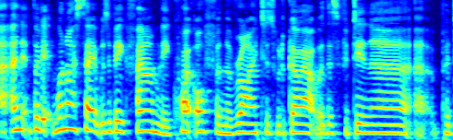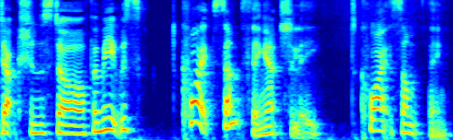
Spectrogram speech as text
and but it, when I say it was a big family, quite often the writers would go out with us for dinner, uh, production staff. I mean, it was quite something actually. It's quite something.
